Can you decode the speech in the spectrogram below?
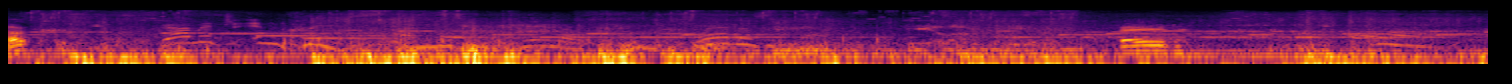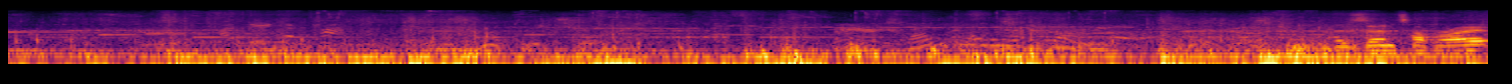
Head? Fade. Chanting your damage. Zen top right.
